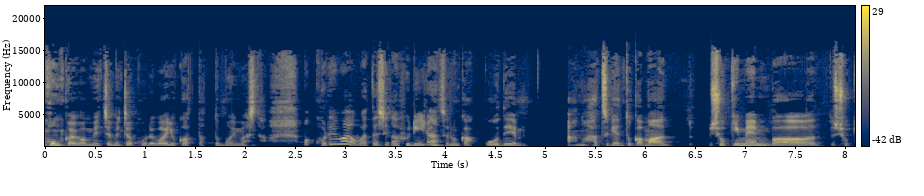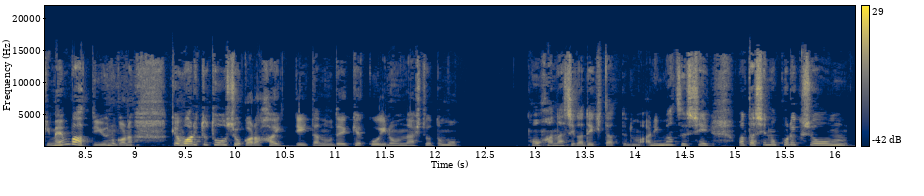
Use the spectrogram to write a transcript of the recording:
今回はめちゃめちゃこれは良かったと思いました。まあ、これは私がフリーランスの学校であの発言とか、まあ、初期メンバー、初期メンバーっていうのかな割と当初から入っていたので、結構いろんな人ともお話ができたっていうのもありますし、私のコレクション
